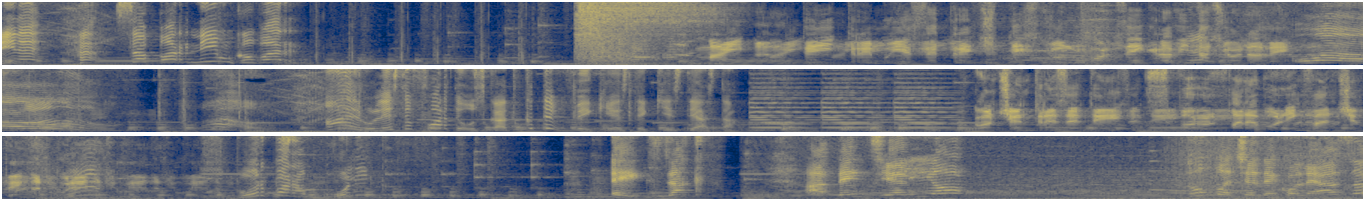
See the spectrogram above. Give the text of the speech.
Bine, ha, să pornim, Cooper! Mai întâi trebuie să treci testul forței gravitaționale. Wow! Wow. Aerul este foarte uscat. Cât de veche este chestia asta? Concentrează-te, zborul parabolic va începe în curând. Zbor parabolic? Exact! Atenție, Leo! După ce decolează,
